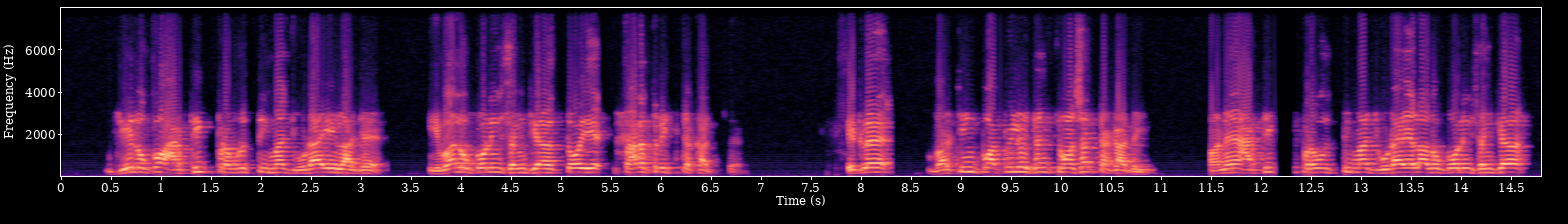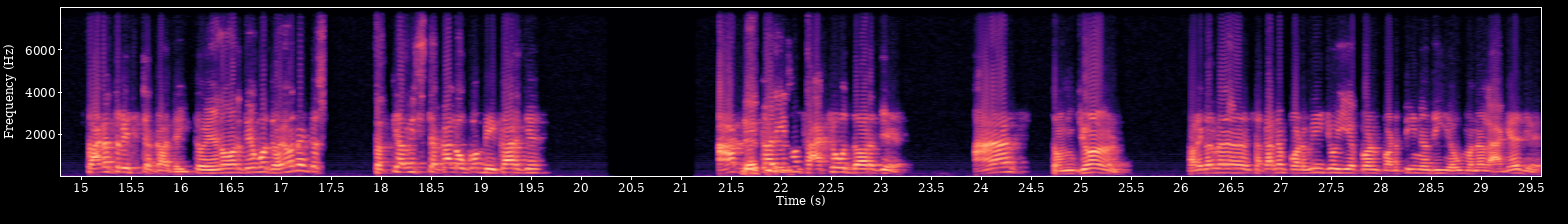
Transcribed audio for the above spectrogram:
જે લોકો આર્થિક પ્રવૃત્તિમાં જોડાયેલા છે, એવા લોકોની સંખ્યા તો એ સાડત્રીસ ટકા જ છે. એટલે વર્કિંગ પોપ્યુલેશન ચોસઠ ટકા થઈ. અને આર્થિક પ્રવૃત્તિમાં જોડાયેલા લોકોની સંખ્યા સાડત્રીસ ટકા થઈ. તો એનો અર્થ એવો થયો ને કે સત્યાવીસ ટકા લોકો બેકાર છે. આ બેકારીનો સાચો દર છે. આ સમજણ ખરેખર સરકારને પડવી જોઈએ, પણ પડતી નથી એવું મને લાગે છે.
